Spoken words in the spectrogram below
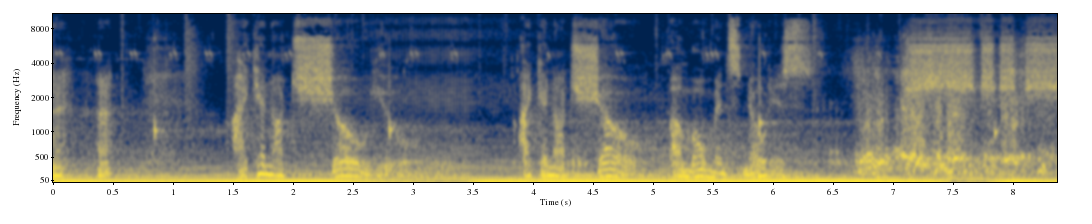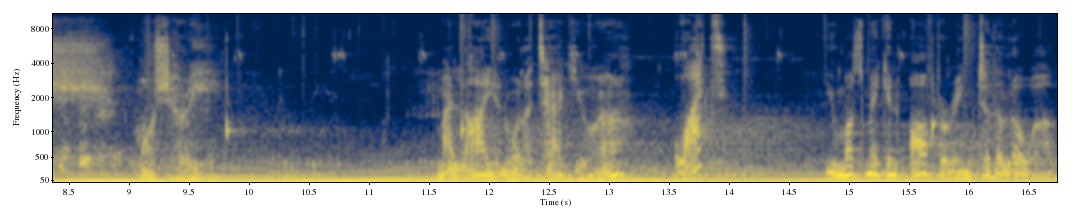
I cannot show you. I cannot show a moment's notice. Mon chéri. My lion will attack you, huh? What? You must make an offering to the Loa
